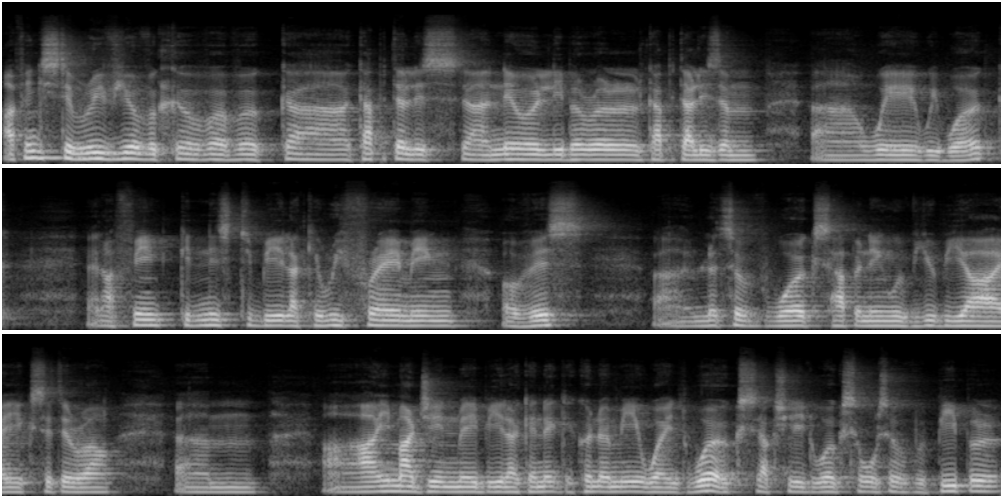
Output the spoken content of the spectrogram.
I think it's the review of a, of a capitalist, uh, neoliberal capitalism uh, way we work. And I think it needs to be like a reframing of this. Uh, lots of works happening with UBI, etc. Um, I imagine maybe like an economy where it works, actually it works also for people.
